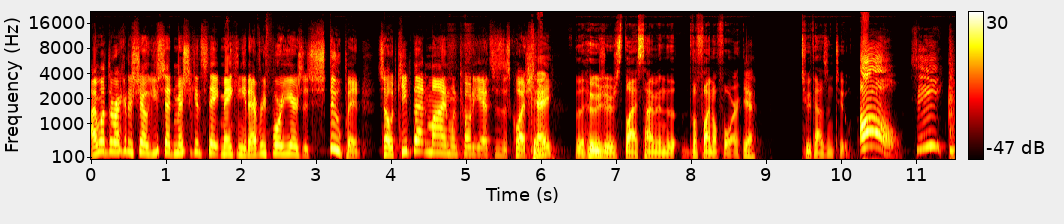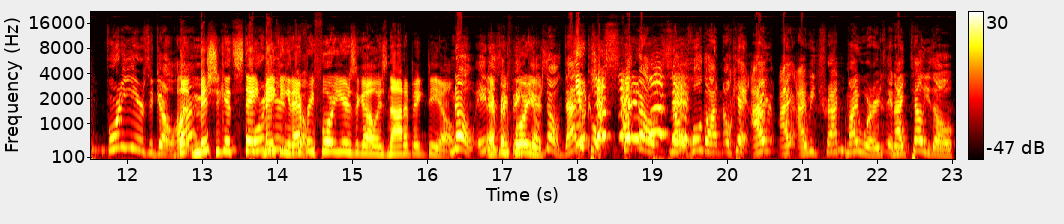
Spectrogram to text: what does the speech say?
I want the record to show. You said Michigan State making it every four years is stupid. So keep that in mind when Cody answers this question. Okay. the Hoosiers last time in the, the Final Four. Yeah. 2002. Oh, see, 40 years ago, huh? But Michigan State making it ago. every four years ago is not a big deal. No, it is every a big four deal. years. No, that's you cool. just said but it no, wasn't. no, hold on. Okay, I, I I retract my words, and I tell you though,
